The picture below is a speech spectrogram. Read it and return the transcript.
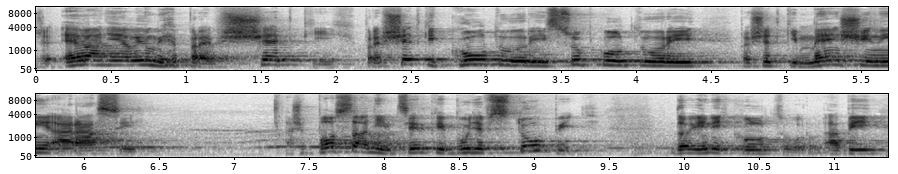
že evanielium je pre všetkých, pre všetky kultúry, subkultúry, pre všetky menšiny a rasy. A že poslaním církvy bude vstúpiť do iných kultúr, aby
